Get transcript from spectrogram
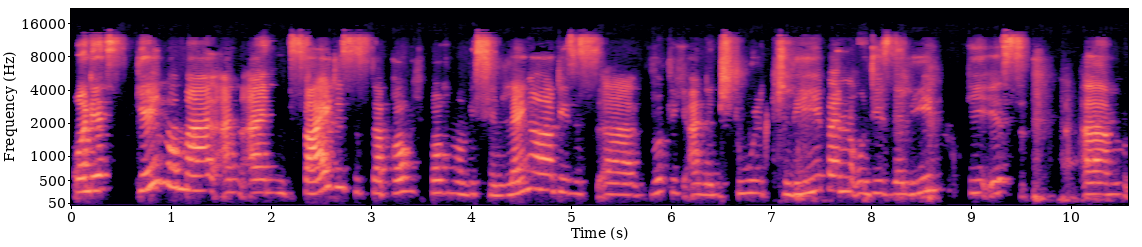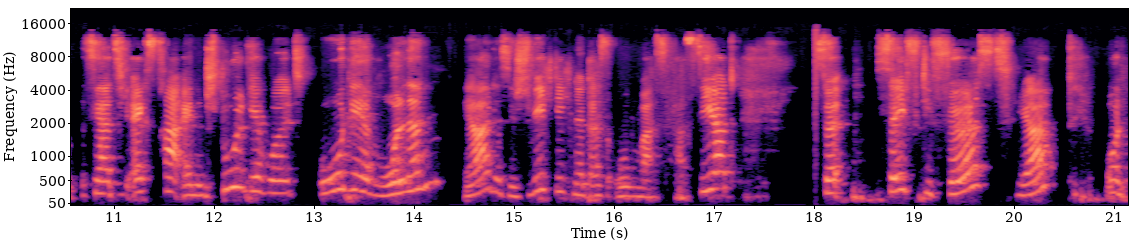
Und jetzt gehen wir mal an ein zweites, das, da brauche ich brauche ein bisschen länger, dieses äh, wirklich an den Stuhl kleben. Und die Celine, die ist, ähm, sie hat sich extra einen Stuhl geholt ohne Rollen. Ja, das ist wichtig, nicht, dass irgendwas passiert. So, safety first, ja. Und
